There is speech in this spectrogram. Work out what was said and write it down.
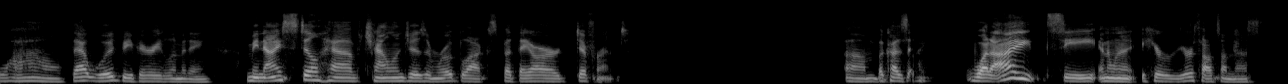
Wow, that would be very limiting. I mean, I still have challenges and roadblocks, but they are different. Um, because Right. what I see, and I want to hear your thoughts on this,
